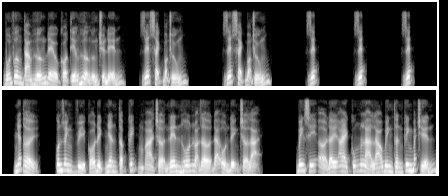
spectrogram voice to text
bốn phương tám hướng đều có tiếng hưởng ứng truyền đến, giết sạch bọn chúng. Giết sạch bọn chúng. Giết. Giết. Giết. Nhất thời, quân doanh vì có địch nhân tập kích mà trở nên hỗn loạn giờ đã ổn định trở lại. Binh sĩ ở đây ai cũng là lão binh thân kinh bách chiến,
